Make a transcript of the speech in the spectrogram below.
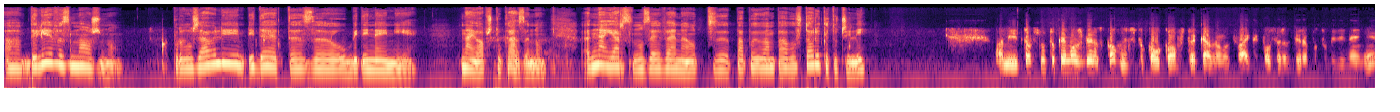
А, дали е възможно? Продължава ли идеята за обединение? Най-общо казано, най-ярсно заявена от е, папа Иван Павел II, като че ли? Ами точно тук е може би разковничето, колко общо е казано това и какво се разбира под обединение.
